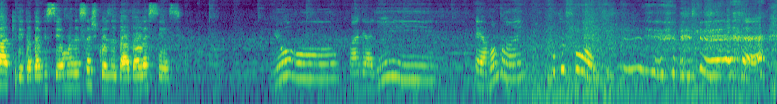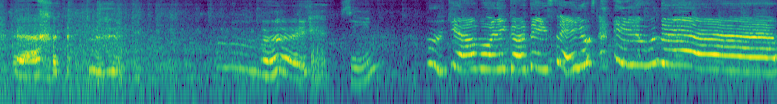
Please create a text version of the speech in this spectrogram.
Lá, querida, deve ser uma dessas coisas da adolescência. Yuhu, Magali. É a mamãe. O que foi? Mãe, Sim? por que a Mônica tem seios e eu não?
